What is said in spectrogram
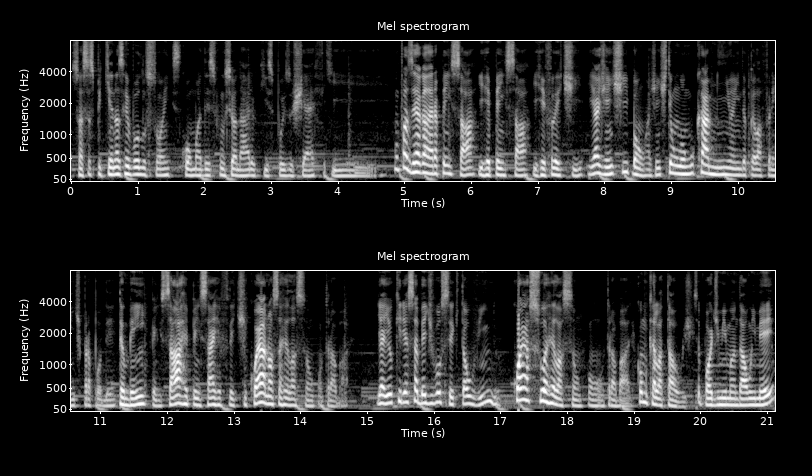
são essas pequenas revoluções soluções, como a desse funcionário que expôs o chefe, que vão fazer a galera pensar e repensar e refletir. E a gente, bom, a gente tem um longo caminho ainda pela frente para poder também pensar, repensar e refletir qual é a nossa relação com o trabalho. E aí eu queria saber de você que está ouvindo, qual é a sua relação com o trabalho? Como que ela tá hoje? Você pode me mandar um e-mail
